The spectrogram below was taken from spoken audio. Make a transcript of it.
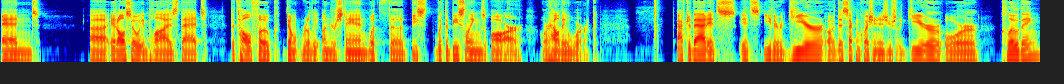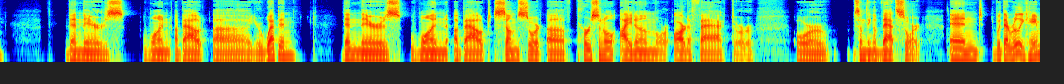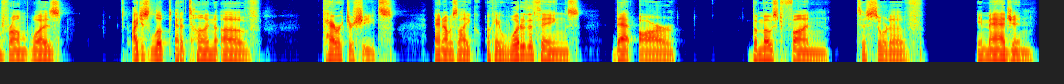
And uh, it also implies that the tall folk don't really understand what the beast what the beastlings are or how they work. After that it's it's either gear or the second question is usually gear or clothing. Then there's one about uh, your weapon then there's one about some sort of personal item or artifact or or something of that sort. And what that really came from was I just looked at a ton of character sheets and I was like, okay, what are the things that are the most fun to sort of imagine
